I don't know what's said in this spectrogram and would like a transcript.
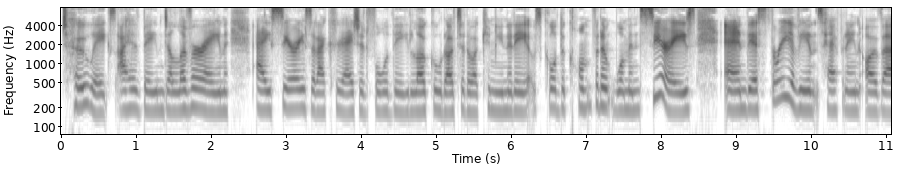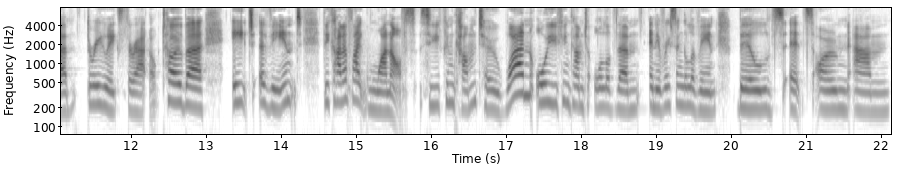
two weeks, I have been delivering a series that I created for the local Rotorua community. It was called the Confident Woman Series, and there's three events happening over three weeks throughout October. Each event, they're kind of like one offs. So you can come to one or you can come to all of them, and every single event builds its own. Um,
